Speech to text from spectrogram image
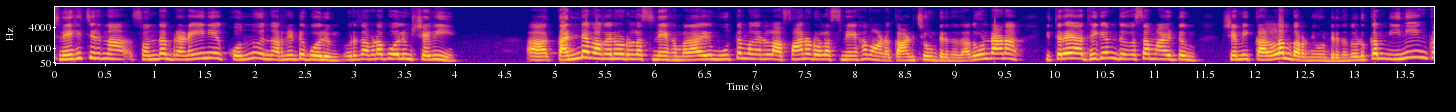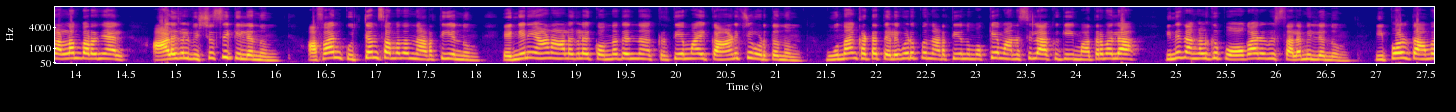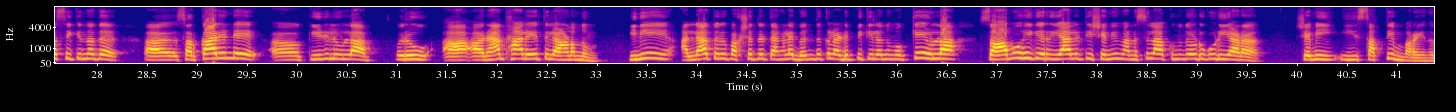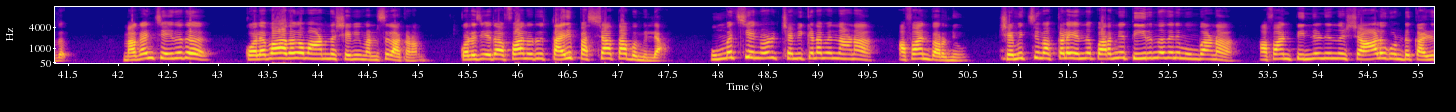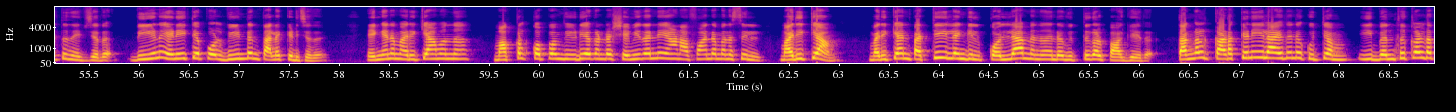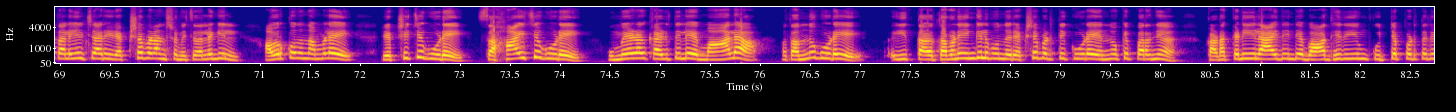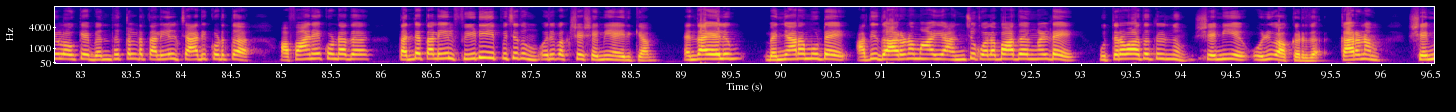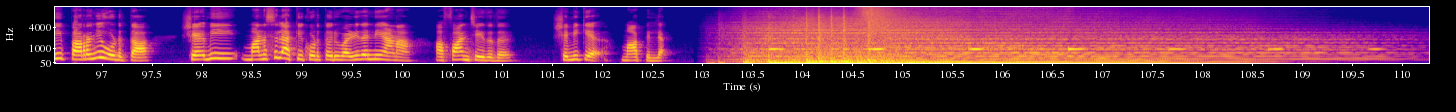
സ്നേഹിച്ചിരുന്ന സ്വന്തം പ്രണയിനിയെ കൊന്നു എന്നറിഞ്ഞിട്ട് പോലും ഒരു തവണ പോലും ഷെമി തന്റെ മകനോടുള്ള സ്നേഹം അതായത് മൂത്ത മകനുള്ള അഫാനോടുള്ള സ്നേഹമാണ് കാണിച്ചുകൊണ്ടിരുന്നത്. അതുകൊണ്ടാണ് ഇത്രയധികം ദിവസമായിട്ടും ഷെമി കള്ളം പറഞ്ഞുകൊണ്ടിരുന്നത്. ഒടുക്കം ഇനിയും കള്ളം പറഞ്ഞാൽ ആളുകൾ വിശ്വസിക്കില്ലെന്നും അഫാൻ കുറ്റം സമ്മതം നടത്തിയെന്നും എങ്ങനെയാണ് ആളുകളെ കൊന്നതെന്ന് കൃത്യമായി കാണിച്ചു കൊടുത്തെന്നും മൂന്നാം ഘട്ട തെളിവെടുപ്പ് നടത്തിയെന്നും ഒക്കെ മനസ്സിലാക്കുകയും മാത്രമല്ല ഇനി തങ്ങൾക്ക് പോകാനൊരു സ്ഥലമില്ലെന്നും ഇപ്പോൾ താമസിക്കുന്നത് ആ, സർക്കാരിന്റെ കീഴിലുള്ള ഒരു അനാഥാലയത്തിലാണെന്നും ഇനി അല്ലാത്തൊരു പക്ഷത്തിൽ തങ്ങളെ ബന്ധുക്കൾ അടുപ്പിക്കില്ലെന്നും ഒക്കെയുള്ള സാമൂഹിക റിയാലിറ്റി ഷെമി മനസ്സിലാക്കുന്നതോടുകൂടിയാണ് ഷെമി ഈ സത്യം പറയുന്നത്. മകൻ ചെയ്തത് കൊലപാതകമാണെന്ന് ഷെമി മനസ്സിലാക്കണം. കൊല ചെയ്ത അഫാൻ ഒരു തരി പശ്ചാത്താപമില്ല. ഉമ്മച്ചി എന്നോട് ക്ഷമിക്കണമെന്നാണ് അഫാൻ പറഞ്ഞു. ക്ഷമിച്ചു മക്കളെ എന്ന് പറഞ്ഞു തീരുന്നതിന് മുമ്പാണ് അഫാൻ പിന്നിൽ നിന്ന് ഷാൾ കൊണ്ട് കഴുത്ത് നെരിച്ചത്. വീണ് എണീറ്റപ്പോൾ വീണ്ടും തലക്കിടിച്ചത്. എങ്ങനെ മരിക്കാമെന്ന് മക്കൾക്കൊപ്പം വീഡിയോ കണ്ട ഷെമി തന്നെയാണ് അഫാന്റെ മനസ്സിൽ മരിക്കാം മരിക്കാൻ പറ്റിയില്ലെങ്കിൽ കൊല്ലാം എന്നതിന്റെ വിത്തുകൾ പാകിയത്. തങ്ങൾ കടക്കണിയിലായതിന്റെ കുറ്റം ഈ ബന്ധുക്കളുടെ തലയിൽ ചാരി രക്ഷപ്പെടാൻ ശ്രമിച്ചത്. അല്ലെങ്കിൽ അവർക്കൊന്ന് നമ്മളെ രക്ഷിച്ചുകൂടെ സഹായിച്ചുകൂടെ ഉമ്മയുടെ കഴുത്തിലെ മാല തന്നുകൂടെ ഈ തവണയെങ്കിലും ഒന്ന് രക്ഷപ്പെടുത്തിക്കൂടെ എന്നൊക്കെ പറഞ്ഞ് കടക്കണിയിലായതിന്റെ ബാധ്യതയും കുറ്റപ്പെടുത്തലുകളും ഒക്കെ ബന്ധുക്കളുടെ തലയിൽ ചാരിക്കൊടുത്ത് അഫാനെ കൊണ്ടത് തന്റെ തലയിൽ ഫീഡ് ചെയ്യിപ്പിച്ചതും ഒരു പക്ഷേ ഷെമിയായിരിക്കാം എന്തായാലും ബെഞ്ഞാറമൂട്ടെ അതിദാരുണമായ അഞ്ചു കൊലപാതകങ്ങളുടെ ഉത്തരവാദിത്തത്തിൽ നിന്നും ഷെമിയെ ഒഴിവാക്കരുത്. കാരണം ഷെമി പറഞ്ഞു കൊടുത്ത ഷെമി മനസ്സിലാക്കി കൊടുത്ത ഒരു വഴി തന്നെയാണ് അഫാൻ ചെയ്തത്. ഷെമിക്ക് മാപ്പില്ല.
